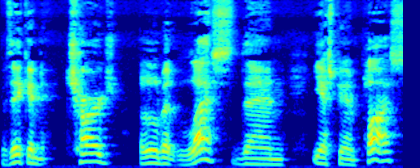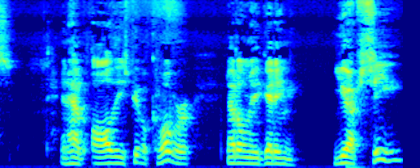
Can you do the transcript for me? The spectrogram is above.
If they can charge a little bit less than ESPN Plus and have all these people come over, not only getting UFC,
